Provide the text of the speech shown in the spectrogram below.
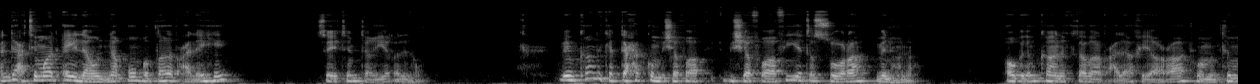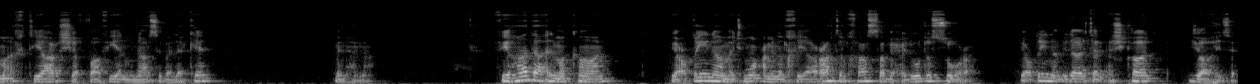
عند اعتماد أي لون نقوم بالضغط عليه سيتم تغيير اللون. بإمكانك التحكم بشفاف بشفافية الصورة من هنا أو بإمكانك تضغط على خيارات ومن ثم اختيار الشفافية المناسبة لك من هنا. في هذا المكان يعطينا مجموعة من الخيارات الخاصة بحدود الصورة. يعطينا بداية أشكال جاهزة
